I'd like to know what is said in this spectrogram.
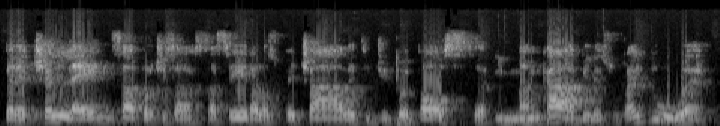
per eccellenza, poi ci sarà stasera lo speciale TG2 Post immancabile su Rai 2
